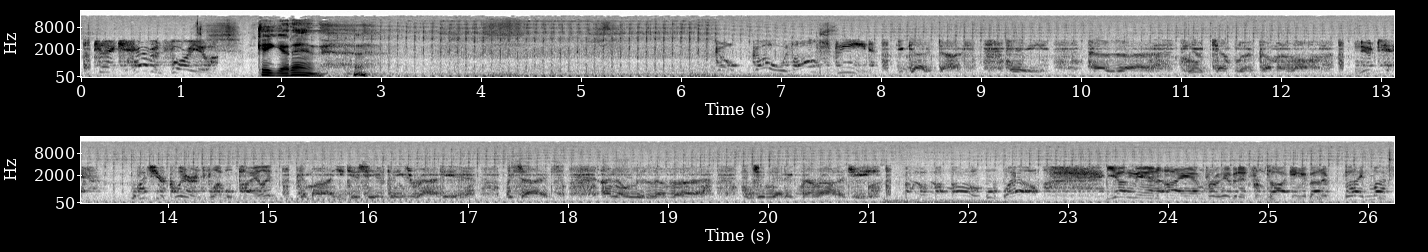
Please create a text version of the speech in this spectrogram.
Thank heaven for you! Okay, get in. Go, go with all speed! You got it, Doc. Hey, how's, uh, new Templar coming along? New ten. What's your clearance level, pilot? Come on, you just hear things around here. Besides, I know a little of, uh, genetic virology. Oh, well. Young man, I am prohibited from talking about it, but I must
